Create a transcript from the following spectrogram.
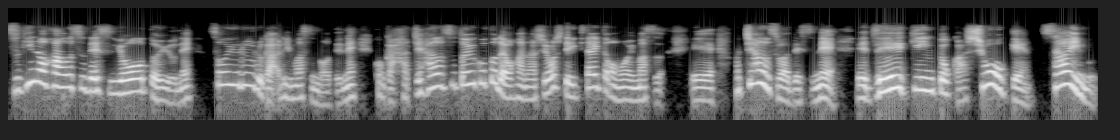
次のハウスですよというね、そういうルールがありますのでね、今回8ハウスということでお話をしていきたいと思います。えー、8ハウスはですね、え、税金とか証券、債務、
